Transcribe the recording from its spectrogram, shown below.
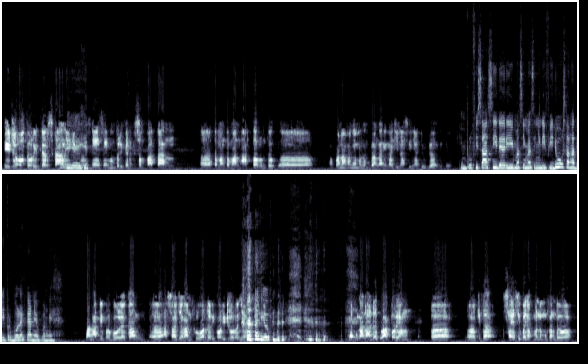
tidak otoriter sekali Iya, gitu. iya. Saya saya memberikan kesempatan eh, teman-teman aktor untuk eh, apa namanya mengembangkan imajinasinya juga gitu. Improvisasi dari masing-masing individu sangat diperbolehkan ya bang ya. Sangat diperbolehkan eh, asal jangan keluar dari koridornya. Iya bener. Tapi kan ada tuh aktor yang eh, eh, kita saya sih banyak menemukan bahwa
